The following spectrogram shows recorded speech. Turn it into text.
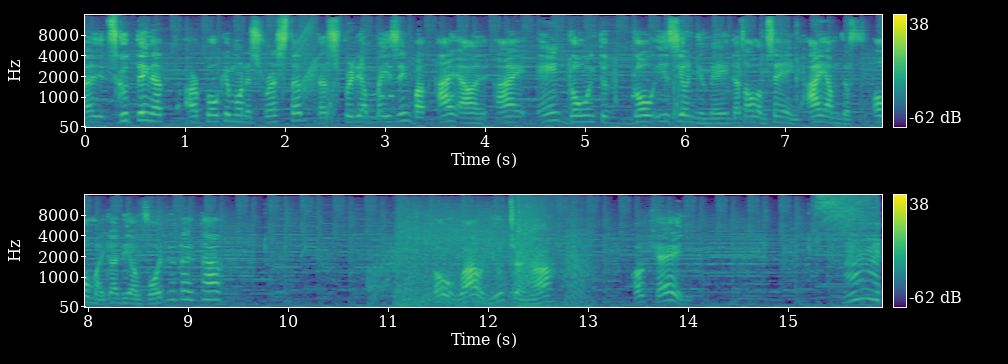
Uh, it's a good thing that our Pokemon is rested. That's pretty amazing. But I, I, ain't going to go easy on you, mate. That's all I'm saying. I am the. oh my god, he avoided that attack. Oh wow, U-turn, huh? Okay. Hmm.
